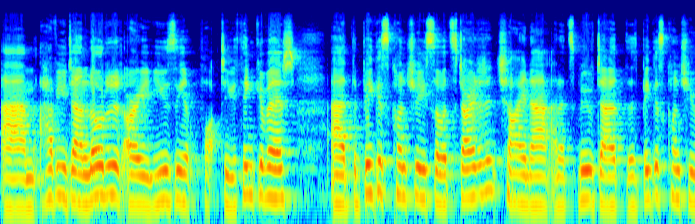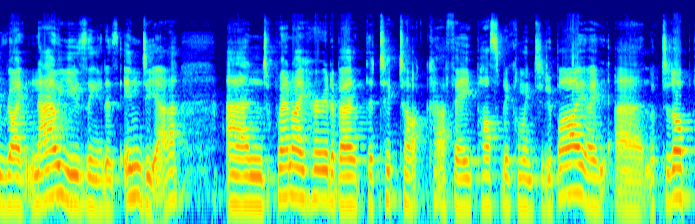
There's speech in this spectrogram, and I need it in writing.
Um, have you downloaded it? Are you using it? What do you think of it? Uh, the biggest country, so it started in China and it's moved out. The biggest country right now using it is India. And when I heard about the TikTok cafe possibly coming to Dubai, I uh, looked it up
